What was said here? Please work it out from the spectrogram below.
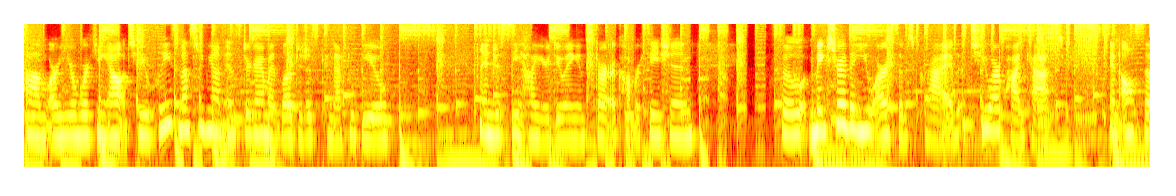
um, or you're working out too, please message me on Instagram. I'd love to just connect with you and just see how you're doing and start a conversation. So make sure that you are subscribed to our podcast. And also,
